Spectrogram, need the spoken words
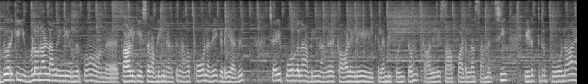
இது வரைக்கும் இவ்வளோ நாள் நாங்கள் இங்கே இருந்திருக்கோம். அந்த காளிகேசம் அப்படிங்கிற இடத்துக்கு நாங்கள் போனதே கிடையாது. சரி போகலாம் அப்படின்னு நாங்கள் காலையிலே கிளம்பி போயிட்டோம். காலையிலே சாப்பாடெல்லாம் சமைச்சு எடுத்துகிட்டு போனால்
